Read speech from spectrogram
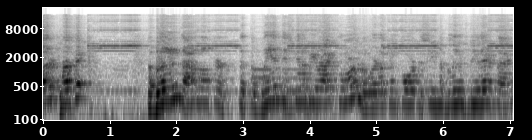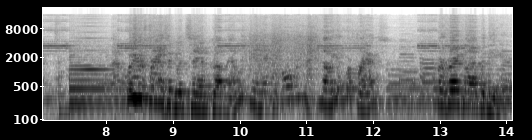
Perfect. The balloons, I don't know if they're, that the wind is going to be right for them, but we're looking forward to seeing the balloons do their thing. We're your friends at Good Sam Club now. We've been here before. We know you. We're friends. We're very glad to be here.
